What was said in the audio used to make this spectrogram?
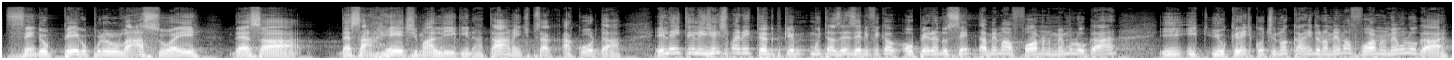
sendo pego pelo laço aí dessa, dessa rede maligna, tá? A gente precisa acordar. Ele é inteligente, mas nem tanto, porque muitas vezes ele fica operando sempre da mesma forma, no mesmo lugar, e, e, e, o crente continua caindo na mesma forma, no mesmo lugar,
